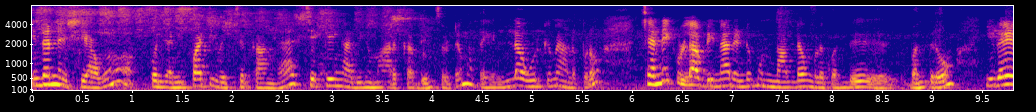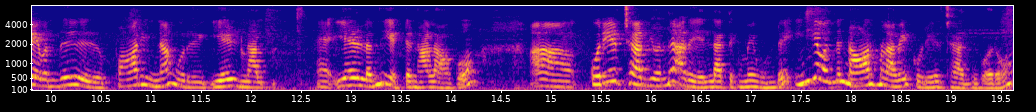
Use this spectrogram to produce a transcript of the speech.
இந்தோனேஷியாவும் கொஞ்சம் நிப்பாட்டி வச்சுருக்காங்க. செக்கிங் அதிகமாக இருக்குது அப்படின்னு சொல்லிட்டு மற்ற எல்லா ஊருக்குமே அனுப்புகிறோம் சென்னைக்குள்ளே அப்படின்னா ரெண்டு மூணு நாளில் உங்களுக்கு வந்து வந்துடும் இதே வந்து ஃபாரின்னா ஒரு ஏழு நாள் ஏழுலேருந்து எட்டு நாள் ஆகும். கொரியர் சார்ஜ் வந்து அது எல்லாத்துக்குமே உண்டு. இங்கே வந்து நார்மலாகவே கொரியர் சார்ஜ் வரும்.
